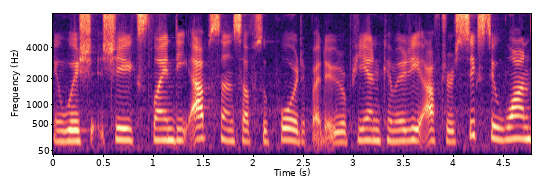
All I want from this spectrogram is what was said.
in which she explained the absence of support by the European Committee after 61,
